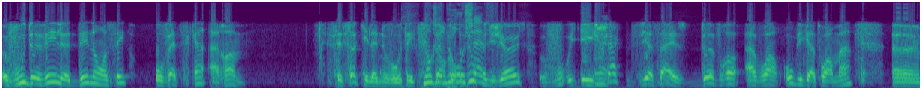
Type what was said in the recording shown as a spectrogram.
vous devez le dénoncer au Vatican à Rome. C'est ça qui est la nouveauté. Donc, le bureau chef. religieuse, vous, et chaque diocèse devra avoir obligatoirement euh,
